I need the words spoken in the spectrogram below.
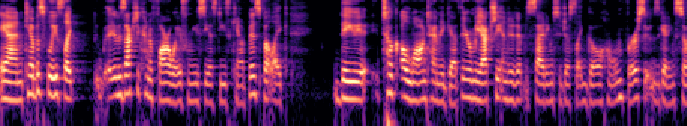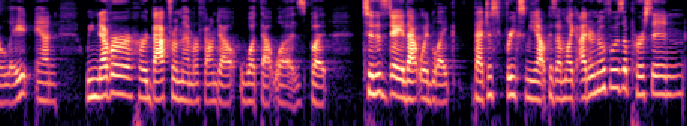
And campus police like it was actually kind of far away from UCSD's campus, but like they took a long time to get there and we actually ended up deciding to just like go home first it was getting so late and we never heard back from them or found out what that was but to this day that would like that just freaks me out because i'm like i don't know if it was a person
